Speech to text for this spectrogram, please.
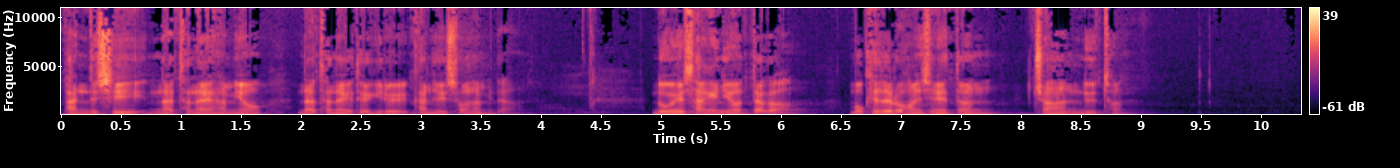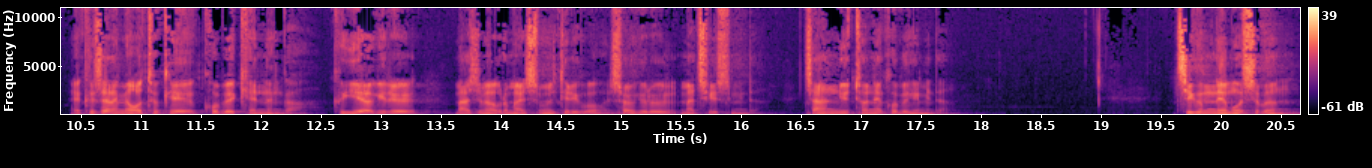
반드시 나타나야 하며 나타나게 되기를 간절히 소원합니다. 노예 상인이었다가 목회자로 헌신했던 존 뉴턴. 그 사람이 어떻게 고백했는가 그 이야기를 마지막으로 말씀을 드리고 설교를 마치겠습니다. 잔 뉴턴의 고백입니다. 지금 내 모습은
